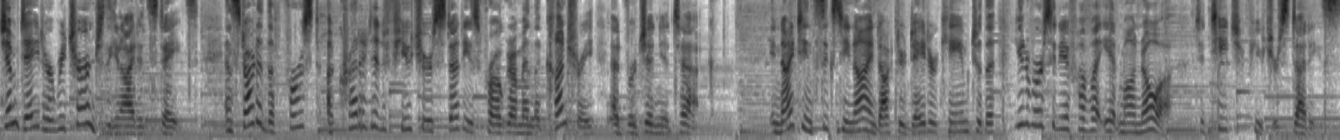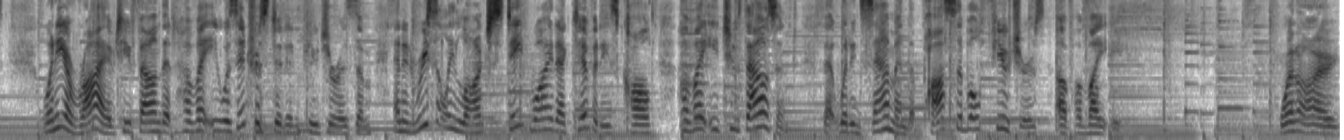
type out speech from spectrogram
Jim Dator returned to the United States and started the first accredited future studies program in the country at Virginia Tech. In 1969, Dr. Dator came to the University of Hawaii at Manoa to teach future studies. When he arrived, he found that Hawaii was interested in futurism and had recently launched statewide activities called Hawaii 2000 that would examine the possible futures of Hawaii. When I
